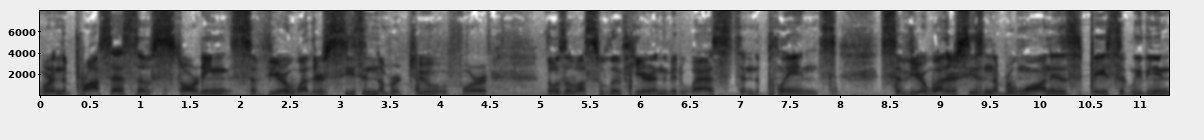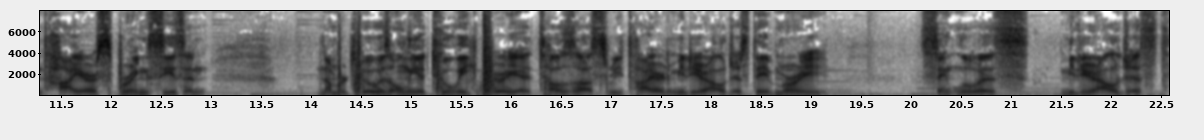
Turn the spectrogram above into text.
We're in the process of starting severe weather season number two for those of us who live here in the Midwest and the plains. Severe weather season number one is basically the entire spring season. Number two is only a two week period, tells us retired meteorologist Dave Murray, St. Louis meteorologist.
